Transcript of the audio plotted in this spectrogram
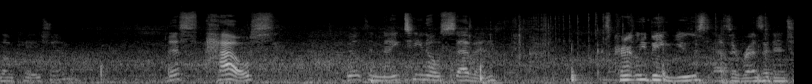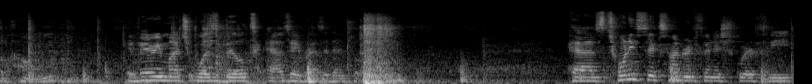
location. This house, built in 1907, is currently being used as a residential home. It very much was built as a residential. Has 2,600 finished square feet,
